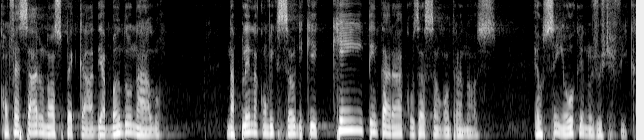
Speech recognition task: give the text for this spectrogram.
confessar o nosso pecado e abandoná-lo na plena convicção de que quem tentará acusação contra nós é o Senhor que nos justifica.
